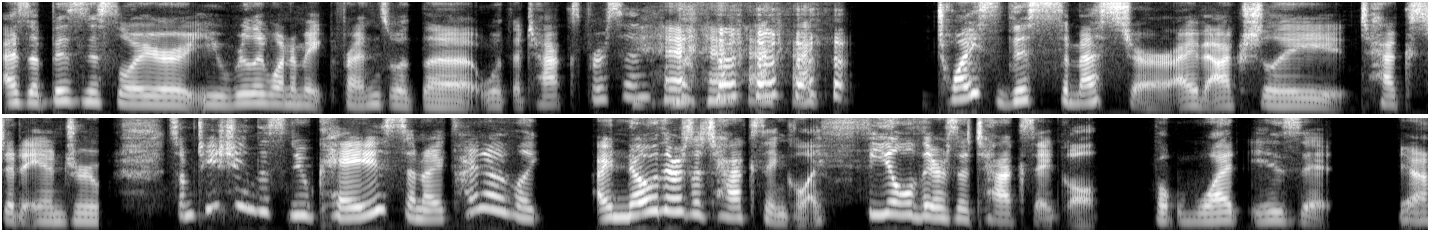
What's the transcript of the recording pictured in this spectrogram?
as a business lawyer, you really want to make friends with a with a tax person. Twice this semester, I've actually texted Andrew. So I'm teaching this new case and I kind of like I know there's a tax angle. I feel there's a tax angle, but what is it? Yeah.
